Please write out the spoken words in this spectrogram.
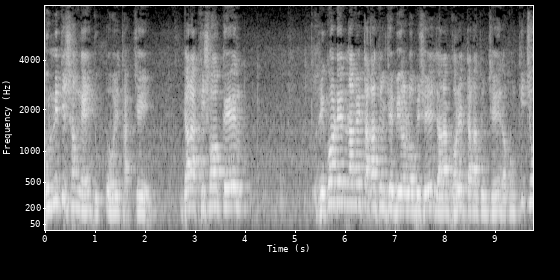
দুর্নীতির সঙ্গে যুক্ত হয়ে থাকছে, যারা কৃষকের রেকর্ডের নামে টাকা তুলছে বিএল অফিসে, যারা ঘরের টাকা তুলছে, এরকম কিছু,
